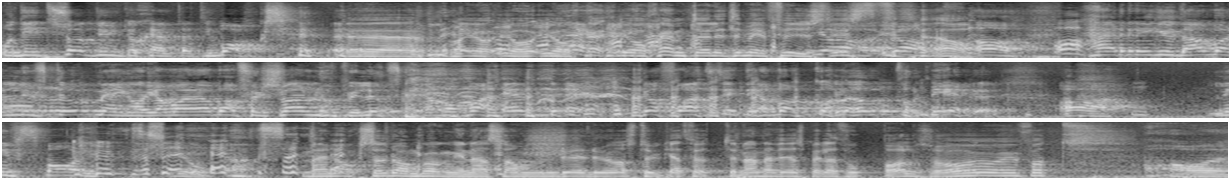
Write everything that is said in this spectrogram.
Ja. Och det är inte så att du inte skämtar tillbaks. Eh, men jag, jag, jag, jag skämtar lite mer fysiskt. Ja, ja, ja. Herregud, han bara lyfte upp mig en gång. Jag bara, jag bara försvann upp i luften. Jag bara, vad hände? Jag fanns inte. Jag bara kollade upp och ner. Ja, livsfarligt. Jo. Men också de gångerna som du, du har stukat fötterna när vi har spelat fotboll så har jag ju fått... Ja,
